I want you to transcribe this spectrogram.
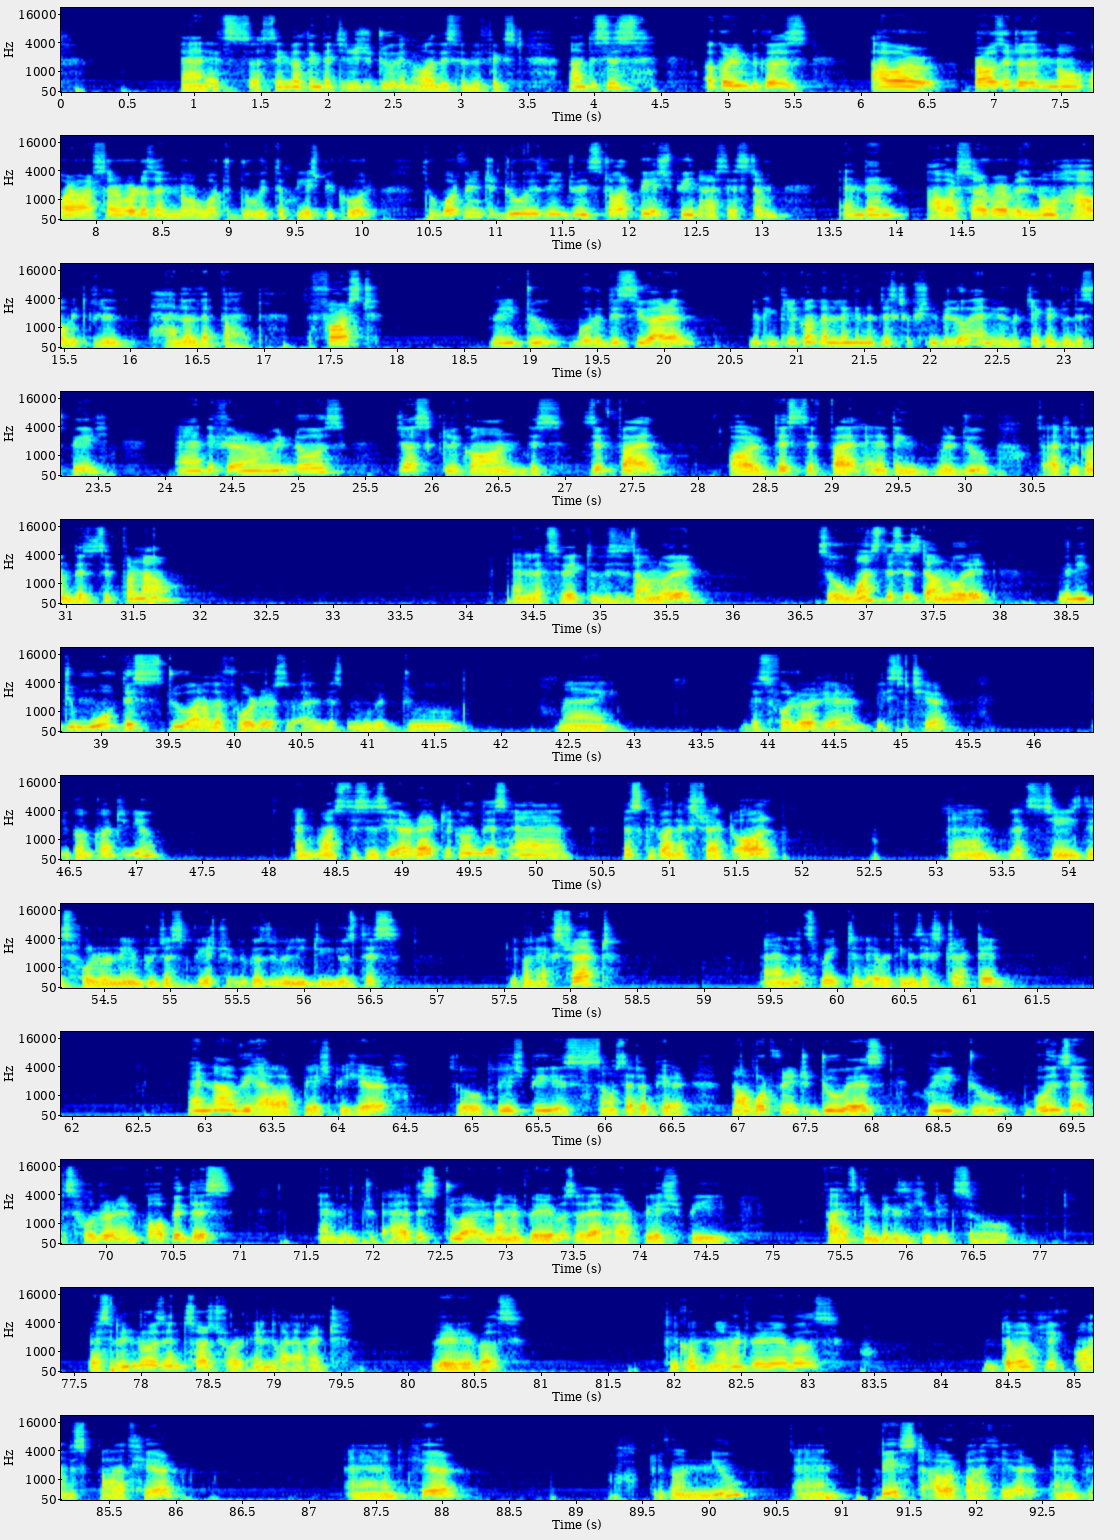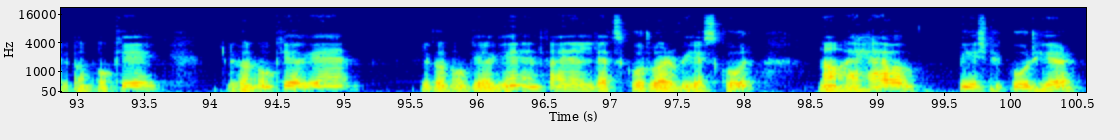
And it's a single thing that you need to do and all this will be fixed. Now this is occurring because our browser doesn't know or our server doesn't know what to do with the PHP code. So what we need to do is we need to install PHP in our system and then our server will know how it will handle that file. So first we need to go to this URL you can click on the link in the description below and you'll be taken to this page. And if you're on Windows just click on this zip file or this zip file anything will do. So I'll click on this zip for now. And let's wait till this is downloaded so once this is downloaded we need to move this to another folder. So I'll just move it to my this folder here and paste it here. Click on continue. And once this is here right click on this and let's click on extract all. And let's change this folder name to just php because we will need to use this. Click on extract. And let's wait till everything is extracted. And now we have our php here so php is some setup here. Now what we need to do is we need to go inside this folder and copy this and we need to add this to our environment variable so that our php files can be executed. So press windows and search for environment variables. Click on environment variables. Double click on this path here. And here click on new and paste our path here and click on ok click on ok again click on ok again and finally let's go to our vs code. Now i have a php code here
